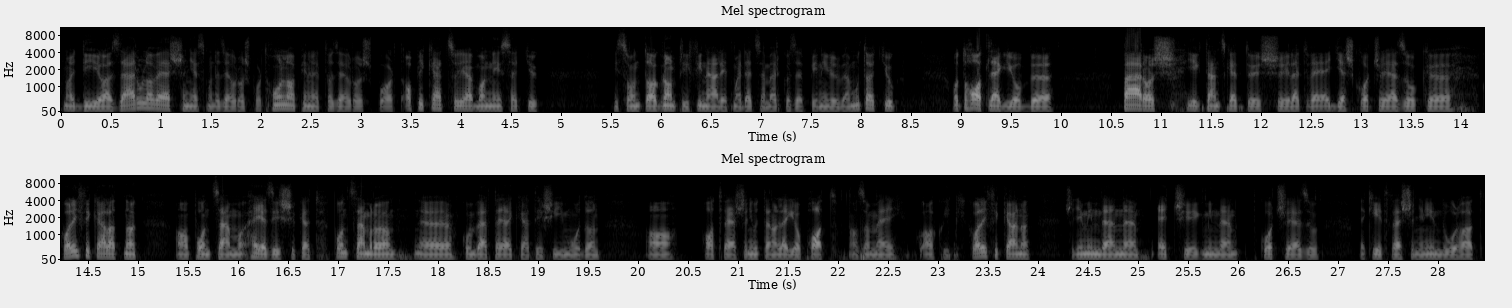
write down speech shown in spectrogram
nagy díjjal zárul a verseny, ezt majd az Eurosport honlapján, illetve az Eurosport applikációjában nézhetjük viszont a Grand Prix finálét majd december közepén élőben mutatjuk. Ott a hat legjobb páros, jégtánc kettős, illetve egyes korcsolyázók kvalifikálhatnak, a pontszám, helyezésüket pontszámra konvertálják át, és így módon a hat verseny után a legjobb hat az, amely akik kvalifikálnak, és ugye minden egység, minden korcsolyázó ugye két versenyen indulhat.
